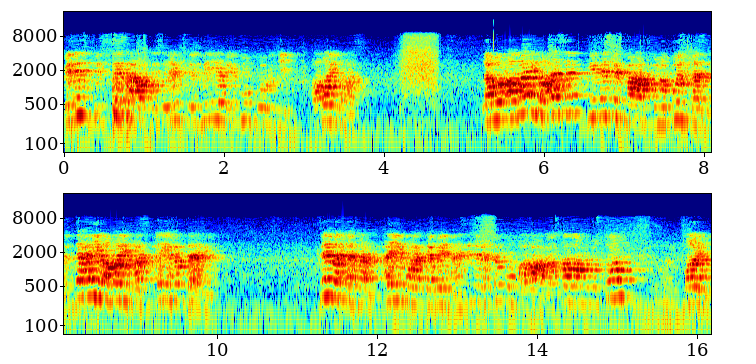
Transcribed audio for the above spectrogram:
بنسبة 99% بيكون بروتين amino acid لو ال amino acid بيمسك مع الجلوكوز مثلا ده أي amino acid أي حد أمين. زي ما اتفقنا أي مركبين عايزين نرسمهم مع بعض هنطلع من وسطهم مية.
